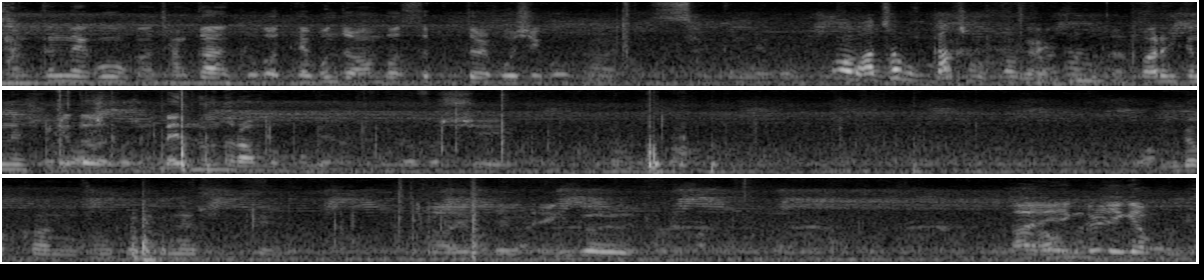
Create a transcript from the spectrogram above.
장 끝내고 어, 잠깐 그거 대본 좀 한번 쓱들 보시고 싹 어 맞춰볼까? 맞춰볼까 그래. 빠르게 끝낼 수 있게. 맨눈으로 한번 보게. 6시 그러니까 완벽한 상태로 끝낼 수 있게 아, 이거 내가 앵글 나 앵글 얘기하고 올게.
